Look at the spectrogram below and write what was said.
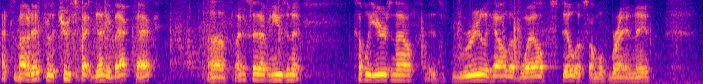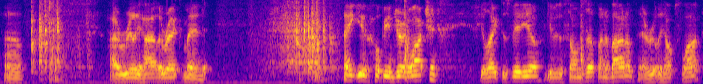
That's about it for the Tru-Spec Gunny backpack. Uh, like I said, I've been using it a couple years now. It's really held up well. Still looks almost brand new. Uh, I really highly recommend it. Thank you. Hope you enjoyed watching. If you like this video, give it a thumbs up on the bottom. That really helps a lot.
